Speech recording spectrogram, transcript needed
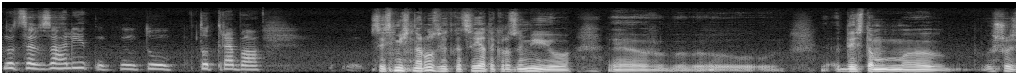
Ну, це взагалі ну, тут треба. Сейсмічна розвідка, це я так розумію, е, десь там е, щось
